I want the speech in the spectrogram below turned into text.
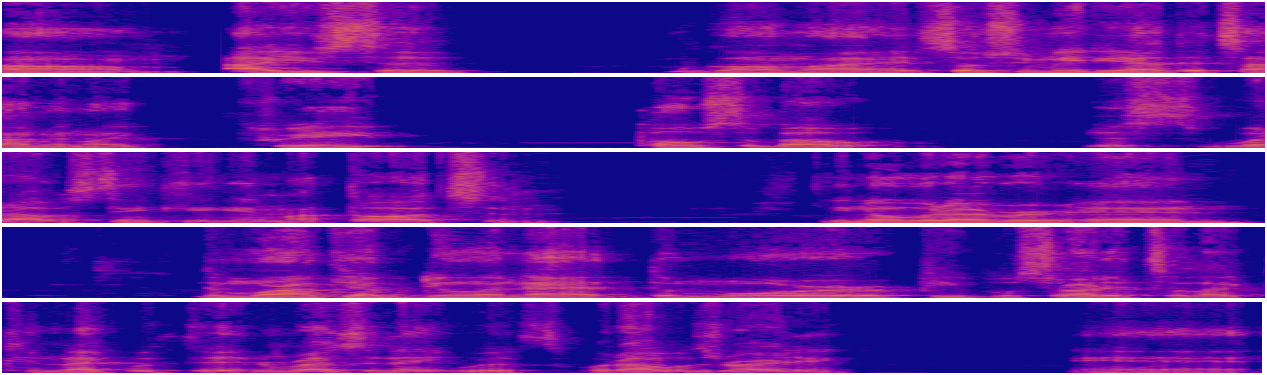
um, I used to go on my social media at the time and like create posts about just what I was thinking and my thoughts and you know whatever. And the more I kept doing that, the more people started to like connect with it and resonate with what I was writing. And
